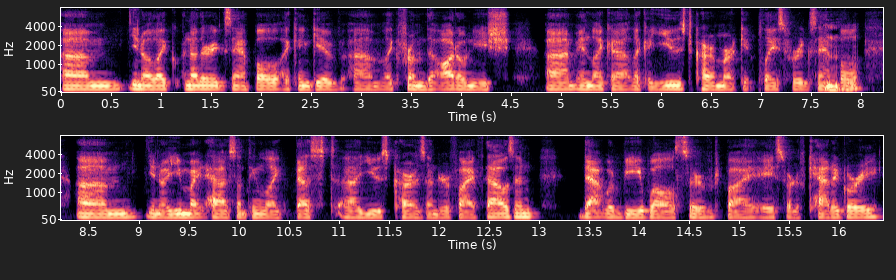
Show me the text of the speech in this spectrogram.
Um, you know like another example i can give um, like from the auto niche um, in like a like a used car marketplace, for example, mm-hmm. um, you know, you might have something like best uh, used cars under five thousand. That would be well served by a sort of category.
